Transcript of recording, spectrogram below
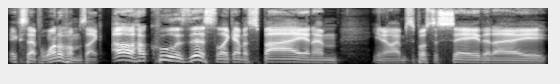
Except one of them's like, "Oh, how cool is this? Like I'm a spy and I'm, you know, I'm supposed to say that I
